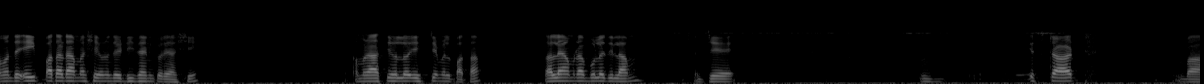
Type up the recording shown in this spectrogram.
আমাদের এই পাতাটা আমরা সেই অনুযায়ী ডিজাইন করে আসি। আমরা আসি হলো এইচটিএমএল পাতা। তাহলে আমরা বলে দিলাম যে স্টার্ট বা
